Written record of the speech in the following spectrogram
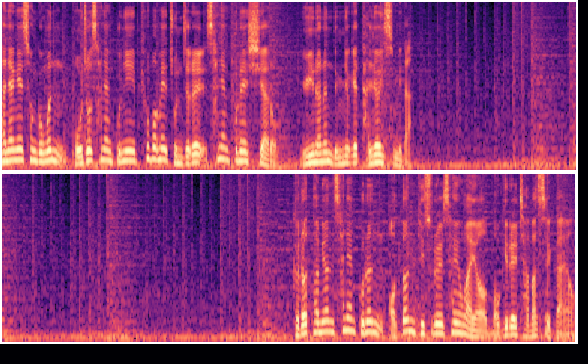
사냥의 성공은 보조 사냥꾼이 표범의 존재를 사냥꾼의 시야로 유인하는 능력에 달려 있습니다. 그렇다면 사냥꾼은 어떤 기술을 사용하여 먹이를 잡았을까요?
